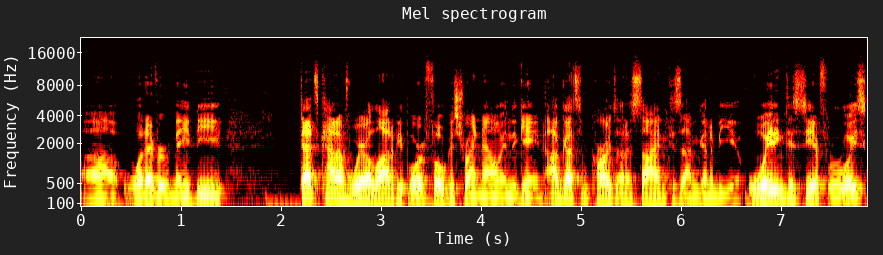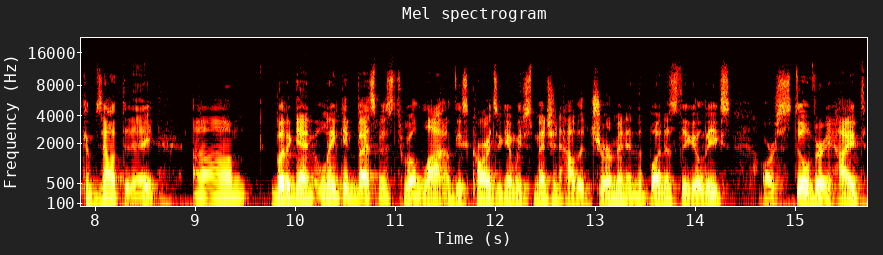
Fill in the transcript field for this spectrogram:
uh, whatever it may be. That's kind of where a lot of people are focused right now in the game. I've got some cards unassigned because I'm going to be waiting to see if Reus comes out today. Um, but again, link investments to a lot of these cards. Again, we just mentioned how the German and the Bundesliga leaks are still very hyped.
